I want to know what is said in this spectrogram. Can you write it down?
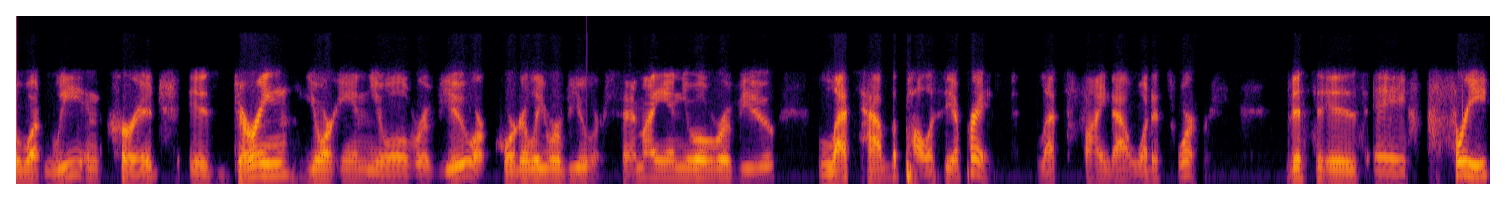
what we encourage is during your annual review or quarterly review or semi annual review, let's have the policy appraised. Let's find out what it's worth. This is a free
